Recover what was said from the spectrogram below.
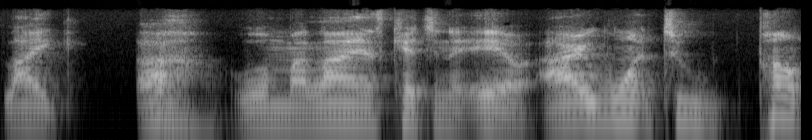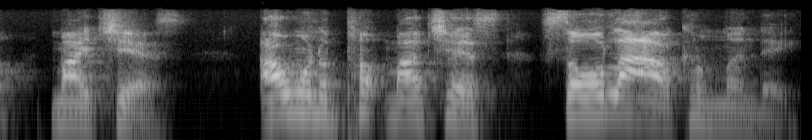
like, uh, well, my Lions catching the L. I want to pump my chest. I want to pump my chest so loud come Monday.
